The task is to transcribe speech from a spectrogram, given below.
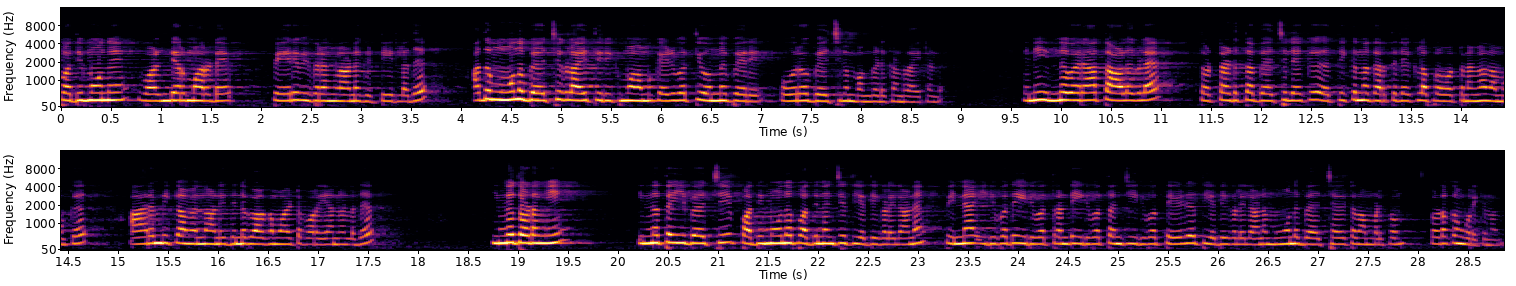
പതിമൂന്ന് വളണ്ടിയർമാരുടെ പേര് വിവരങ്ങളാണ് കിട്ടിയിട്ടുള്ളത്. അത് മൂന്ന് ബാച്ചുകളായി തിരിക്കുമ്പോൾ നമുക്ക് എഴുപത്തി ഒന്ന് പേര് ഓരോ ബാച്ചിലും പങ്കെടുക്കേണ്ടതായിട്ടുണ്ട്. ഇനി ഇന്ന് വരാത്ത ആളുകളെ തൊട്ടടുത്ത ബാച്ചിലേക്ക് എത്തിക്കുന്ന തരത്തിലേക്കുള്ള പ്രവർത്തനങ്ങൾ നമുക്ക് ആരംഭിക്കാമെന്നാണ് ഇതിന്റെ ഭാഗമായിട്ട് പറയാനുള്ളത്. ഇന്ന് തുടങ്ങി ഇന്നത്തെ ഈ ബാച്ച് പതിമൂന്ന് പതിനഞ്ച് തീയതികളിലാണ്. പിന്നെ ഇരുപത് ഇരുപത്തിരണ്ട് ഇരുപത്തഞ്ച് ഇരുപത്തേഴ് തീയതികളിലാണ് മൂന്ന് ബാച്ചായിട്ട് നമ്മളിപ്പം തുടക്കം കുറിക്കുന്നത്.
